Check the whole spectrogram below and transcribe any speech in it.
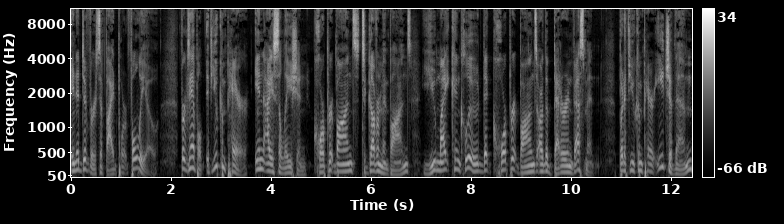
in a diversified portfolio. For example, if you compare in isolation corporate bonds to government bonds, you might conclude that corporate bonds are the better investment. But if you compare each of them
